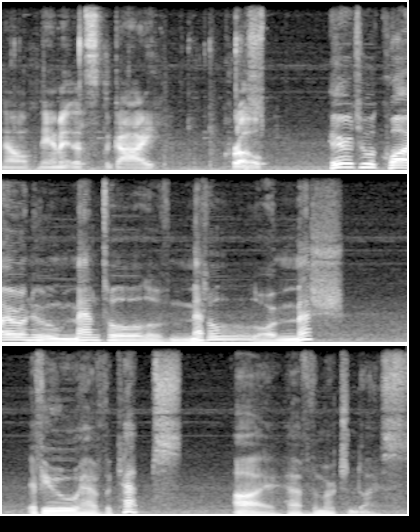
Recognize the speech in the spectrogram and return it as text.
No, damn it, that's the guy. Crow. Here to acquire a new mantle of metal or mesh? If you have the caps, I have the merchandise.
